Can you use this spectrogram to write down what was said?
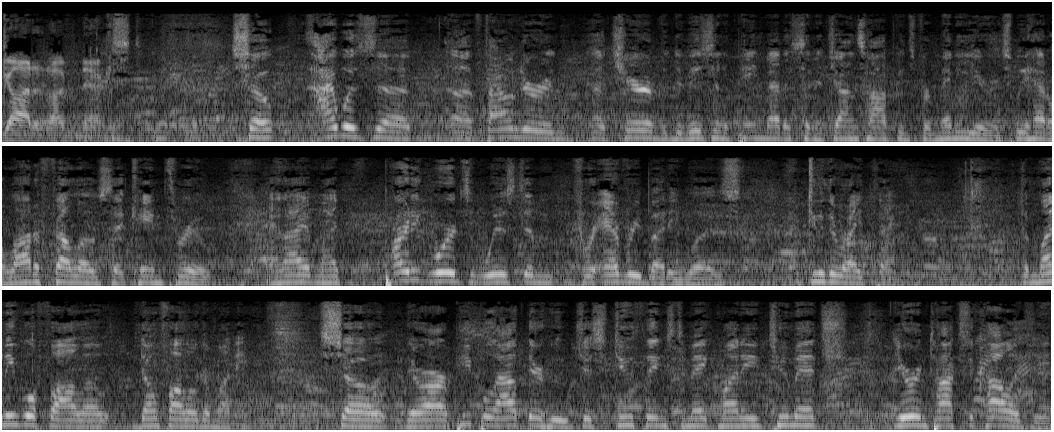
Got it, I'm next. So I was uh, uh, founder and uh, chair of the Division of Pain Medicine at Johns Hopkins for many years. We had a lot of fellows that came through, and I my parting words of wisdom for everybody was, do the right thing. The money will follow. Don't follow the money. So there are people out there who just do things to make money. Too much urine toxicology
